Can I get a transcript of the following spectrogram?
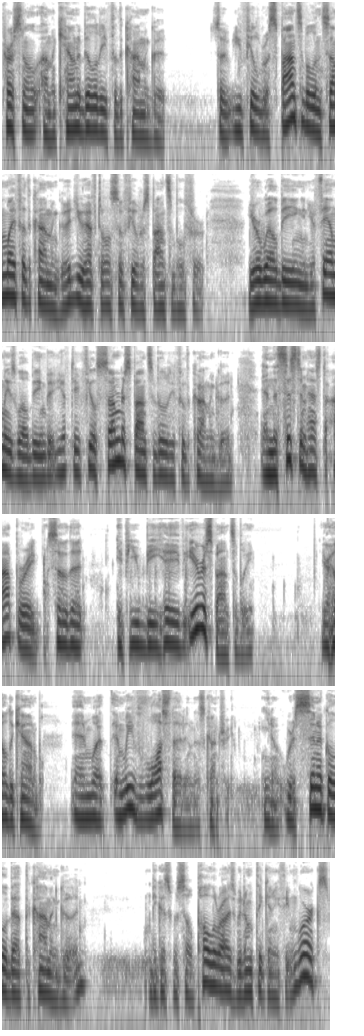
personal um, accountability for the common good. So you feel responsible in some way for the common good. You have to also feel responsible for your well being and your family's well being, but you have to feel some responsibility for the common good. And the system has to operate so that if you behave irresponsibly, you're held accountable. And what and we've lost that in this country. You know, we're cynical about the common good because we're so polarized, we don't think anything works.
